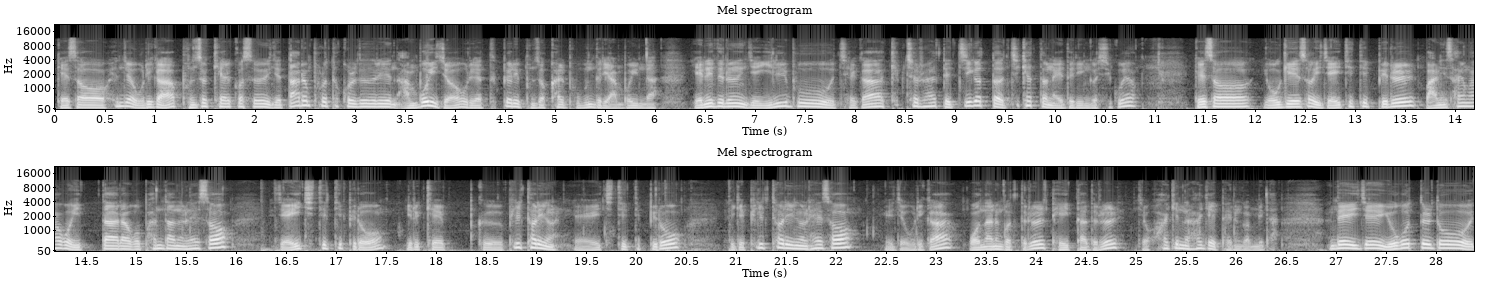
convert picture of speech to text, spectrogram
그래서 현재 우리가 분석해야 할 것은 이제 다른 프로토콜들은 안 보이죠. 우리가 특별히 분석할 부분들이 안 보인다. 얘네들은 이제 일부 제가 캡처를 할 때 찍었던, 찍혔던 애들인 것이고요. 그래서 여기에서 이제 HTTP를 많이 사용하고 있다라고 판단을 해서 이제 HTTP로 이렇게 그 필터링을 예, HTTP로 이렇게 필터링을 해서 이제 우리가 원하는 것들을 데이터들을 이제 확인을 하게 되는 겁니다. 근데 이제 요것들도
